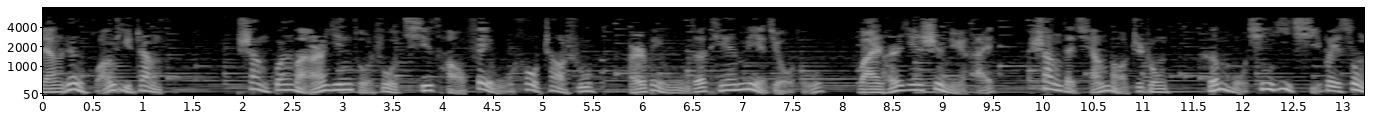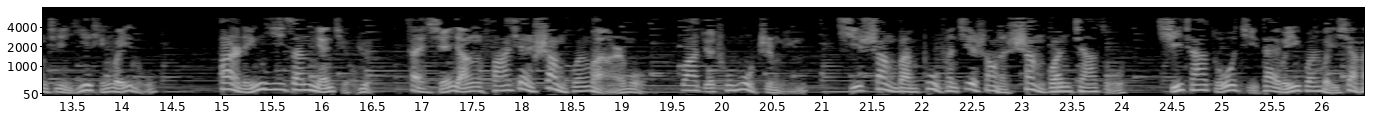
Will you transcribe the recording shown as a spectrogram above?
两任皇帝丈夫？上官婉儿因祖父起草废武后诏书而被武则天灭九族，婉儿因是女孩，尚在襁褓之中，和母亲一起被送进掖庭为奴。二零一三年九月，在咸阳发现上官婉儿墓。挖掘出墓志铭，其上半部分介绍了上官家族，其家族几代为官为相，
